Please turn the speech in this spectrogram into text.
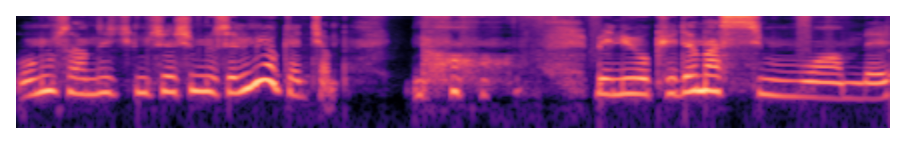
Onun sende hiç kimse yaşamıyor. Seni mi yok edeceğim? Beni yok edemezsin Muhammed.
